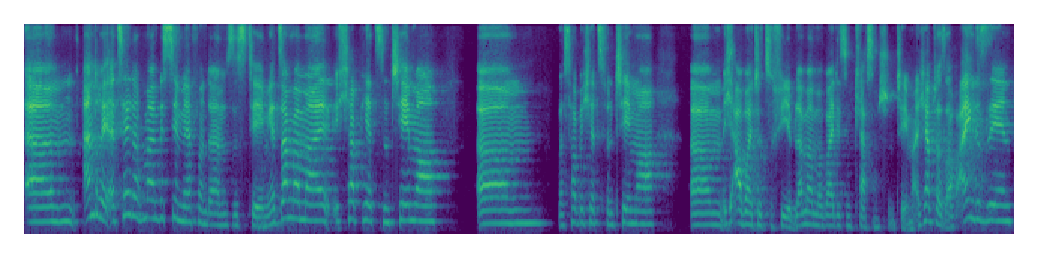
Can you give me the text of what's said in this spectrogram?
Ähm, André, erzähl doch mal ein bisschen mehr von deinem System. Jetzt sagen wir mal, ich habe jetzt ein Thema, ähm, was habe ich jetzt für ein Thema? Ähm, ich arbeite zu viel. Bleiben wir mal bei diesem klassischen Thema. Ich habe das auch eingesehen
